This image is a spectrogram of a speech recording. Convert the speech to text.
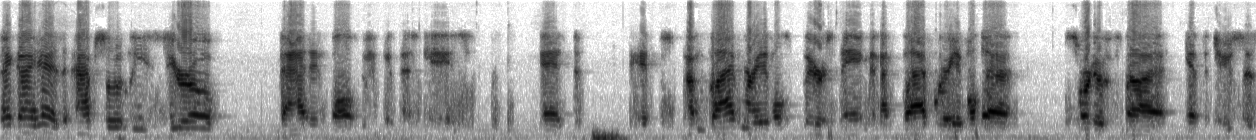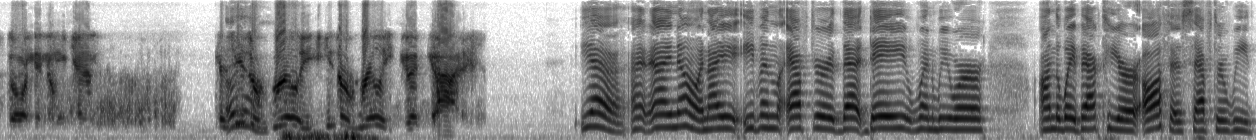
that guy has absolutely zero bad involvement with this case, and it's. I'm glad we're able to clear his name, and I'm glad we're able to sort of uh, get the juices going in him again. Because oh, he's yeah. a really, he's a really good guy. Yeah, I, I know. And I even after that day when we were on the way back to your office after we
